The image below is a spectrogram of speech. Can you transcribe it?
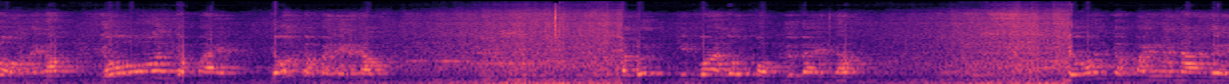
ก่อนนะครับ ย้อนกลับไป ย้อนกลับไปเลยนะครับมนุษย์คิดว่าโลกกลมหรือแบนครับ ย้อนกลับไปนานๆเลย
